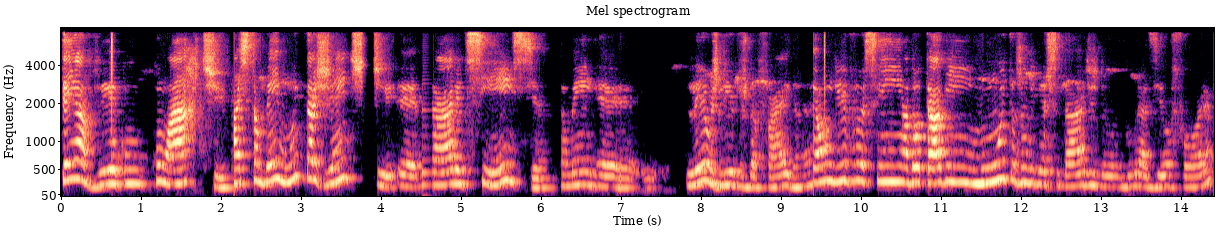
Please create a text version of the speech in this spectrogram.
tem a ver com, com arte, mas também muita gente é, da área de ciência também é, lê os livros da Faiga. Né? É um livro assim adotado em muitas universidades do, do Brasil afora.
